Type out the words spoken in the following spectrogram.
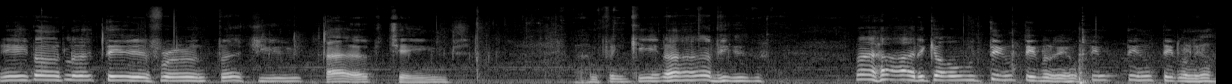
You don't look different, but you have changed. I'm thinking of you. My heart goes ding ding ding ding ding ding ding.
